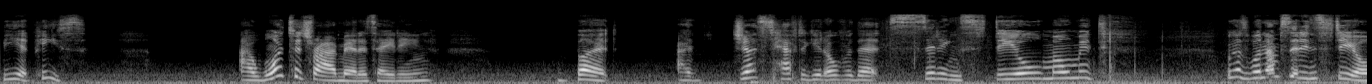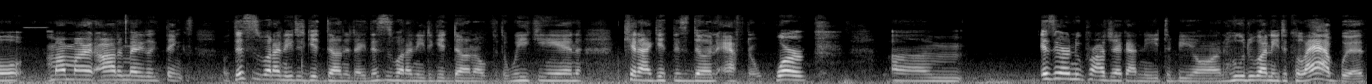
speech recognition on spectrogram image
be at peace. I want to try meditating, but I just have to get over that sitting still moment. Because when I'm sitting still, my mind automatically thinks, oh, this is what I need to get done today. This is what I need to get done over the weekend. Can I get this done after work? Um, is there a new project I need to be on? Who do I need to collab with?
